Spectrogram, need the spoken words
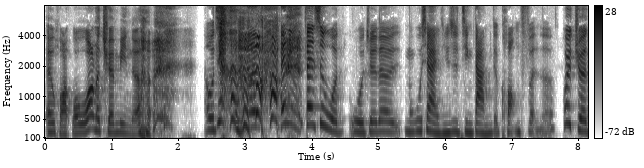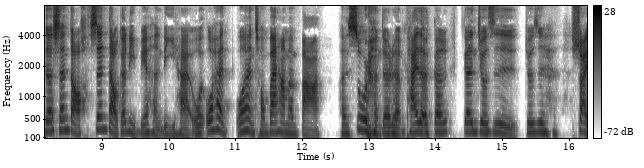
哎，我我忘了全名了。我这样，哎，但是我我觉得蘑菇现在已经是金大明的狂粉了，会觉得深岛深岛跟里边很厉害，我我很我很崇拜他们把很素人的人拍的跟跟就是就是帅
